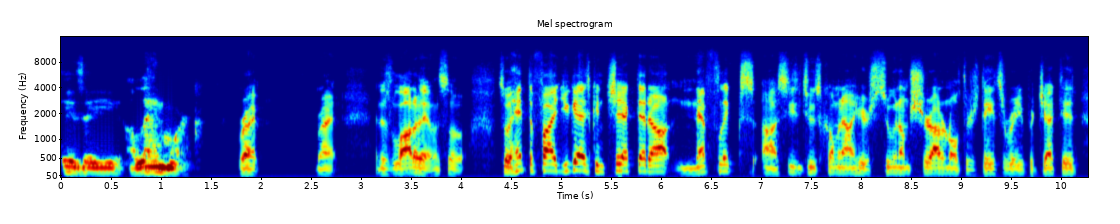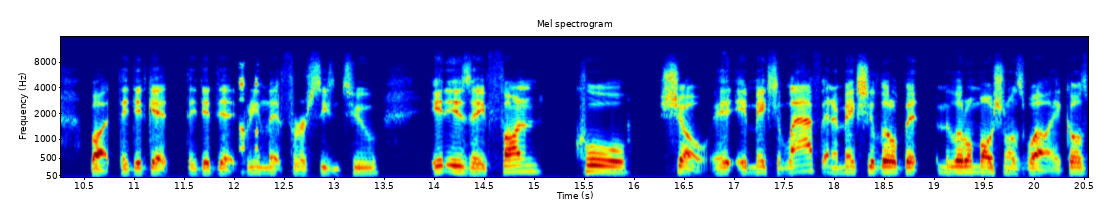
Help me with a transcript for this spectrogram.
is a, a landmark. Right, right. And there's a lot of it. So, so Gentefied, you guys can check that out. Netflix uh, season two is coming out here soon. I'm sure. I don't know if there's dates already projected, but they did get they did get green lit for season two. It is a fun, cool show. It, it makes you laugh and it makes you a little bit a little emotional as well. It goes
